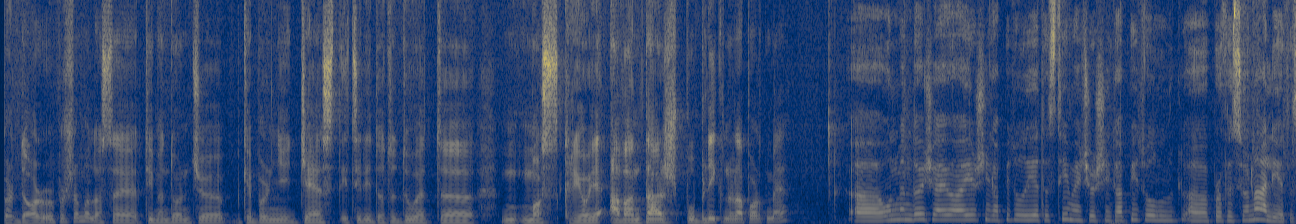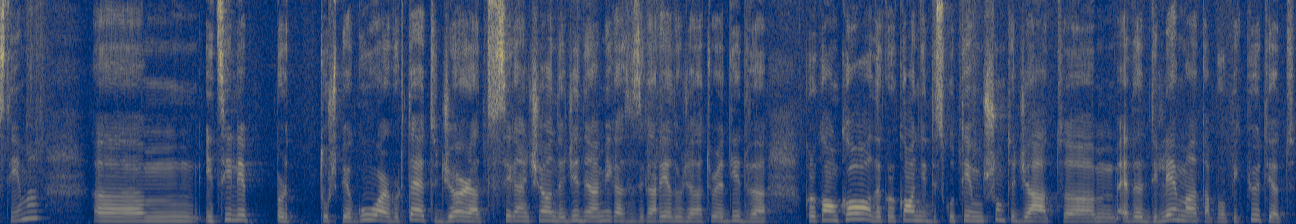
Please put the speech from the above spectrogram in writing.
përdorur për shembull ose ti mendon që ke bërë një gjest i cili do të duhet të mos krijoje avantazh publik në raport me? Unë mendoj që ajo ai është një kapitull i jetës time që është një kapitull profesional i jetës time, i cili për të shpjeguar vërtet gjërat si kanë qenë dhe gjithë dinamika se si ka rrjedhur gjatë atyre ditëve, kërkon kohë dhe kërkon një diskutim shumë të gjatë, edhe dilemat apo pikëpyetjet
